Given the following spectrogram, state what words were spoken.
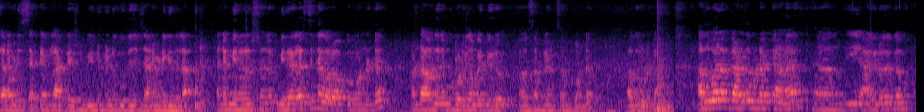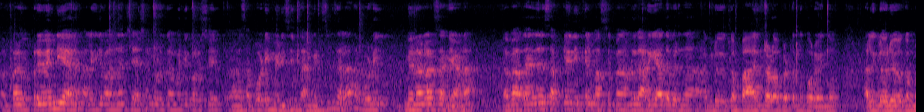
ചന പിടിച്ച് സെക്കൻഡ് ലാക്ടേഷൻ വീണ്ടും വീണ്ടും കുതിച്ച് ചന പിടിക്കുന്നില്ല അതിന്റെ മിനറൽസ് മിനറൽസിന്റെ കുറവൊക്കെ കൊണ്ടിട്ട് ഉണ്ടാകുന്നതിന് നമുക്ക് കൊടുക്കാൻ പറ്റിയ ഒരു സപ്ലിമെന്റ്സ് നമുക്കുണ്ട്. അത് കൊടുക്കാം. അതുപോലെ നമുക്ക് അടുത്ത ആണ് ഈ അകിടുവക്കം പ്രിവെന്റ് ചെയ്യാനും അല്ലെങ്കിൽ വന്നതിന് ശേഷം കൊടുക്കാൻ പറ്റിയ കുറച്ച് സപ്പോർട്ടിങ് മെഡിസിൻസ് ആണ് മെഡിസിൻസ് അല്ല സപ്പോർട്ടിങ് മിനറൽസ് ഒക്കെയാണ്. അപ്പോൾ അതായത് സബ്ക്ലിനിക്കൽ മസ് ഇപ്പൊ നമ്മൾ അറിയാതെ വരുന്ന അകിടുവക്കം പാലിന്റെ അളവ് പെട്ടെന്ന് കുറയുന്നു അല്ലെങ്കിൽ ഒരു വീക്കം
